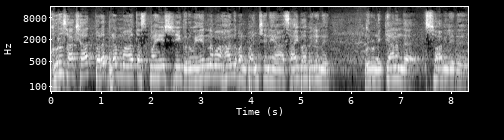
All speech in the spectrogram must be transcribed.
ಗುರು ಸಾಕ್ಷಾತ್ ಪರಬ್ರಹ್ಮ, ತಸ್ಮೈ ಶ್ರೀ ಗುರುವೇ ನಮಃ ಅಂದು ಪನ್ಪ ಅಂಚನೆ ಆ ಸಾಯಿಬಾಬರೇನು ಗುರು ನಿತ್ಯಾನಂದ ಸ್ವಾಮಿಲಿನ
